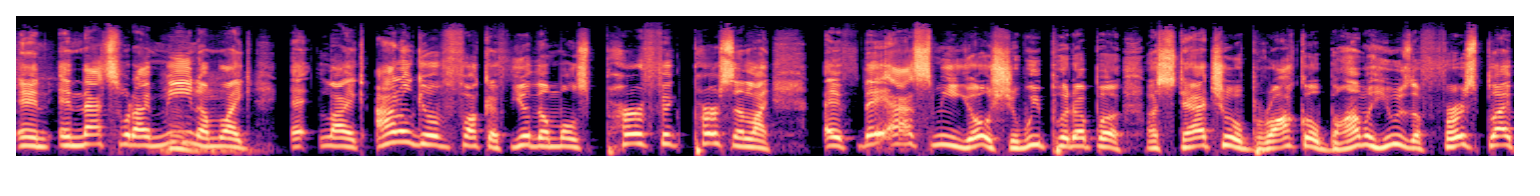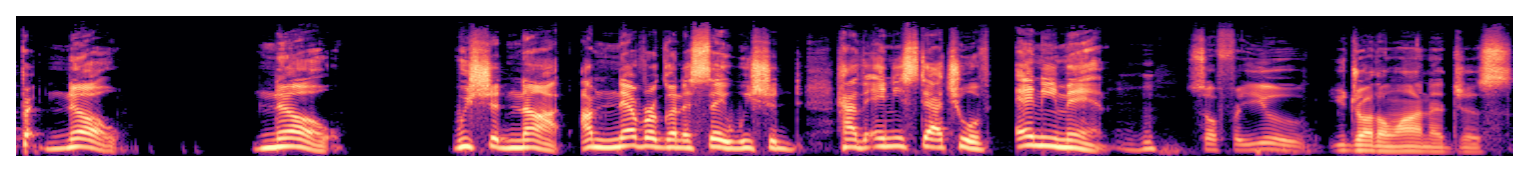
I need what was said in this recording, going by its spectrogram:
And and that's what I mean. I'm like, eh, like I don't give a fuck if you're the most perfect person. Like, if they ask me, yo, should we put up a, a statue of Barack Obama? He was the first black. Pre-. No, no, we should not. I'm never gonna say we should have any statue of any man. Mm-hmm. So for you, you draw the line at just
